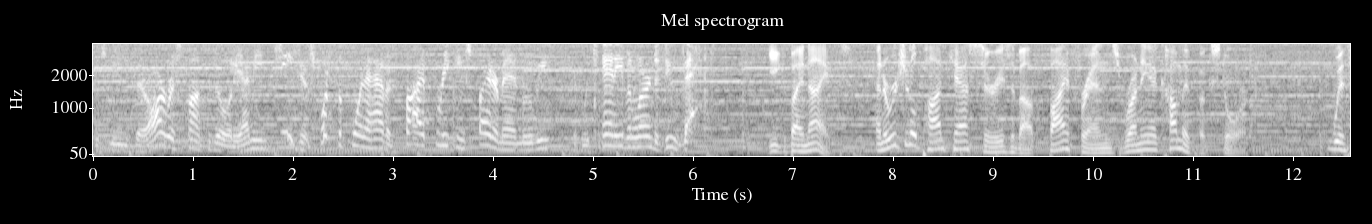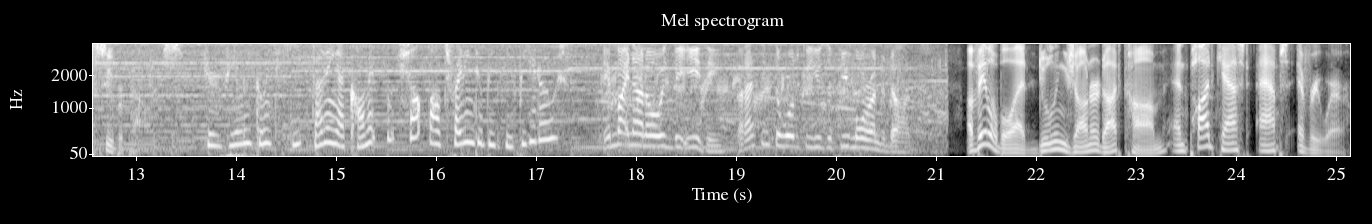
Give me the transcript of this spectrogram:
which means there are our responsibility. I mean, Jesus, what's the point of having five freaking Spider Man movies if we can't even learn to do that? Geek by Night, an original podcast series about five friends running a comic book store with superpowers. You're really going to keep running a comic book shop while training to be superheroes? It might not always be easy, but I think the world could use a few more underdogs. Available at duelinggenre.com and podcast apps everywhere.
